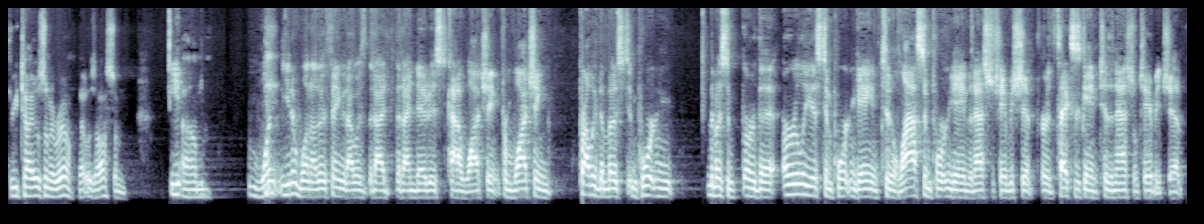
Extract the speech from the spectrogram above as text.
three titles in a row. That was awesome. You- Um, one you know one other thing that i was that i that i noticed kind of watching from watching probably the most important the most or the earliest important game to the last important game the national championship or the texas game to the national championship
